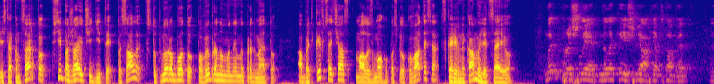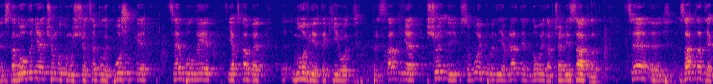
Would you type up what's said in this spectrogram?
Після концерту всі бажаючі діти писали вступну роботу по вибраному ними предмету, а батьки в цей час мали змогу поспілкуватися з керівниками ліцею. Ми пройшли нелегкий шлях, я б сказав, е, становлення. Чому? Тому що це були пошуки, це були, я б сказав, е, нові такі от представлення, що е, собою повинен являти новий навчальний заклад. Це е, заклад, як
